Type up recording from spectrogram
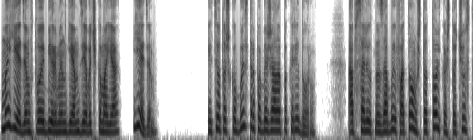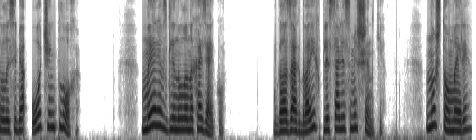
«Мы едем в твой Бирмингем, девочка моя, едем». И тетушка быстро побежала по коридору, абсолютно забыв о том, что только что чувствовала себя очень плохо. Мэри взглянула на хозяйку. В глазах двоих плясали смешинки. «Ну что, Мэри,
